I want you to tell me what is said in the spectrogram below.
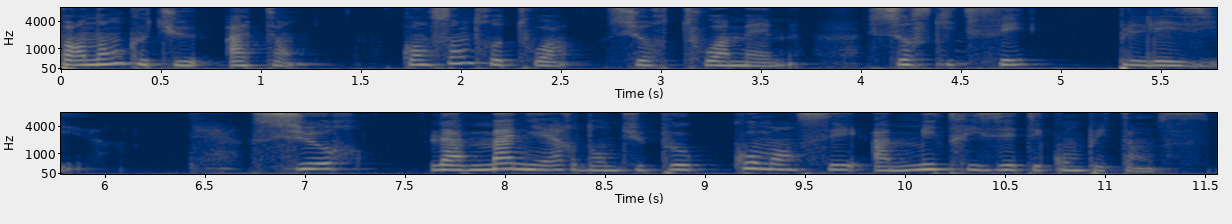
pendant que tu attends, concentre-toi sur toi-même, sur ce qui te fait plaisir, sur la manière dont tu peux commencer à maîtriser tes compétences,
